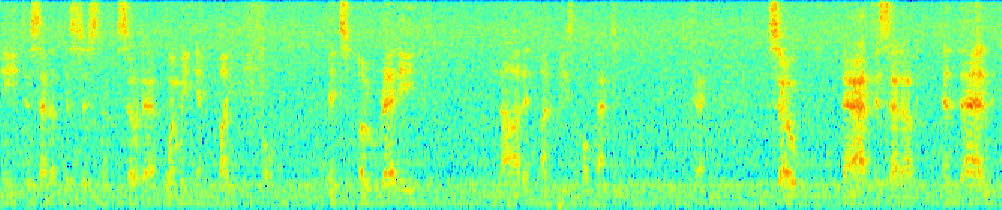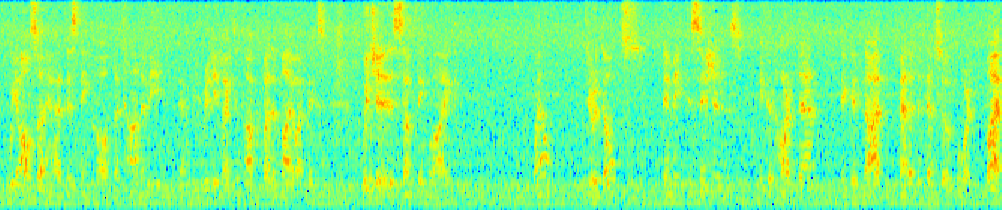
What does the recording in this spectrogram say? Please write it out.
need to set up the system so that when we invite people, it's already not an unreasonable bet. Okay? So that is set up. And then we also have this thing called autonomy that we really like to talk about in bioethics, which is something like, well, they're adults, they make decisions, it could harm them, it could not benefit them, so forth. But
